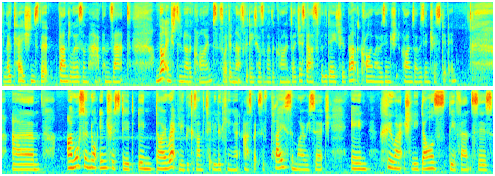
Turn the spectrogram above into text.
the locations that vandalism happens at. I'm not interested in other crimes, so I didn't ask for details of other crimes. I just asked for the data about the crime I was crimes I was interested in. Um, I'm also not interested in directly, because I'm particularly looking at aspects of place in my research, in who actually does the offences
